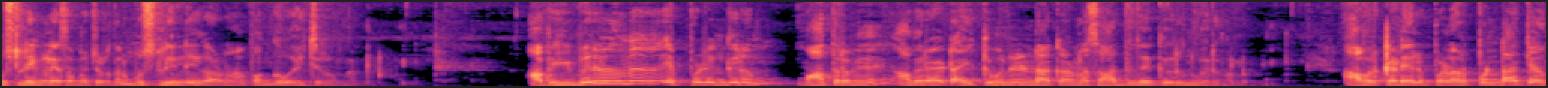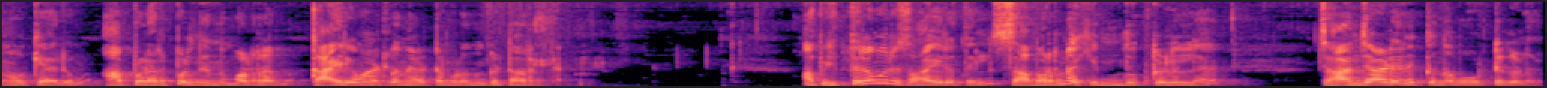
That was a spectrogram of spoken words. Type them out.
മുസ്ലിങ്ങളെ സംബന്ധിച്ചിടത്തോളം മുസ്ലിം ലീഗാണ് ആ പങ്ക് വഹിച്ചിരുന്നത്. അപ്പോൾ ഇവരിൽ നിന്ന് എപ്പോഴെങ്കിലും മാത്രമേ അവരായിട്ട് ഐക്യമുന്നണി ഉണ്ടാക്കാനുള്ള സാധ്യത കയറുന്നു വരുന്നുള്ളൂ. അവർക്കിടയിൽ പിളർപ്പുണ്ടാക്കാൻ നോക്കിയാലും ആ പിളർപ്പിൽ നിന്നും വളരെ കാര്യമായിട്ടുള്ള നേട്ടങ്ങളൊന്നും കിട്ടാറില്ല. അപ്പോൾ ഇത്തരമൊരു സാഹചര്യത്തിൽ സവർണ ഹിന്ദുക്കളിലെ ചാഞ്ചാടി നിൽക്കുന്ന വോട്ടുകൾ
